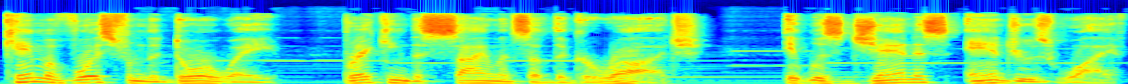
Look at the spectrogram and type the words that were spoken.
Came a voice from the doorway, breaking the silence of the garage. It was Janice, Andrew's wife,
